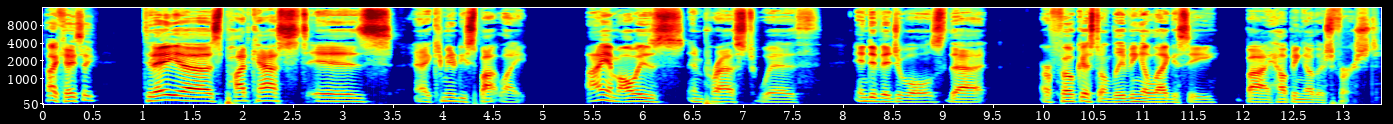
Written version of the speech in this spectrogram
Hi, Casey. Today's uh, podcast is a community spotlight. I am always impressed with individuals that are focused on leaving a legacy by helping others first.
